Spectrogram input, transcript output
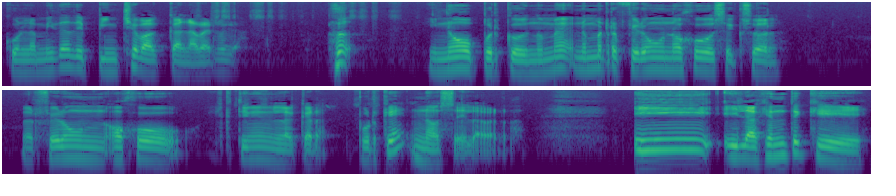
Con la mida de pinche vaca, la verga. y no, porque no me, no me refiero a un ojo sexual. Me refiero a un ojo que tienen en la cara. ¿Por qué? No sé, la verdad. Y, y la gente que,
